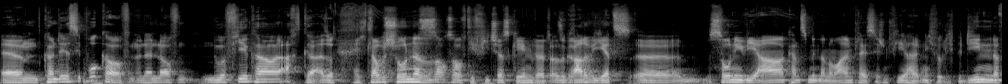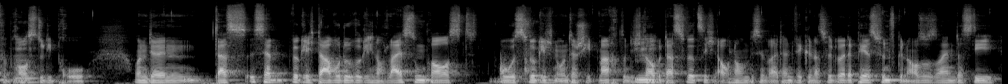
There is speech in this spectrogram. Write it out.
ähm, könnt ihr jetzt die Pro kaufen und dann laufen nur 4K oder 8K. Also ich glaube schon, dass es auch so auf die Features gehen wird. Also gerade wie jetzt äh, Sony VR kannst du mit einer normalen PlayStation 4 halt nicht wirklich bedienen, dafür brauchst mhm. du die Pro. Und denn das ist ja wirklich da, wo du wirklich noch Leistung brauchst, wo es wirklich einen Unterschied macht. Und ich mhm. glaube, das wird sich auch noch ein bisschen weiterentwickeln. Das wird bei der PS5 genauso sein, dass die,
